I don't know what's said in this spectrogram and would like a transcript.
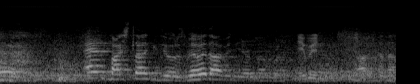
Evet. En baştan gidiyoruz. Mehmet abinin yanından. bak. Emin. Arkadan.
